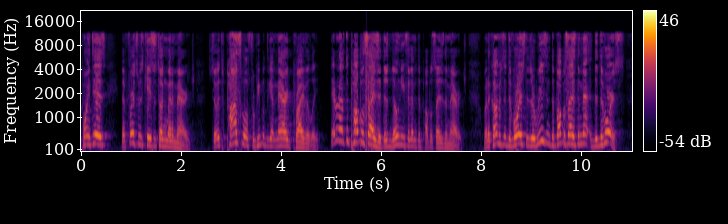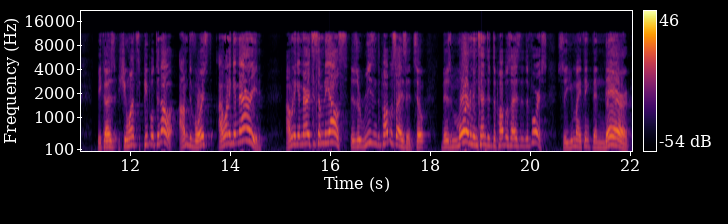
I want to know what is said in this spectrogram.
point is, the first was case was talking about a marriage. So it's possible for people to get married privately. They don't have to publicize it. There's no need for them to publicize the marriage. When it comes to divorce, there's a reason to publicize the, ma- the divorce. Because she wants people to know, I'm divorced, I want to get married. I want to get married to somebody else. There's a reason to publicize it. So there's more of an incentive to publicize the divorce. So you might think then there,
